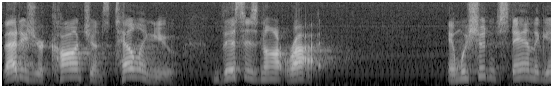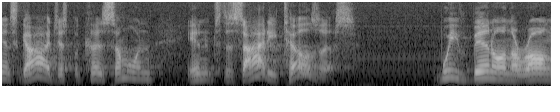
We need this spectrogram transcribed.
That is your conscience telling you this is not right. And we shouldn't stand against God just because someone in society tells us. We've been on the wrong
